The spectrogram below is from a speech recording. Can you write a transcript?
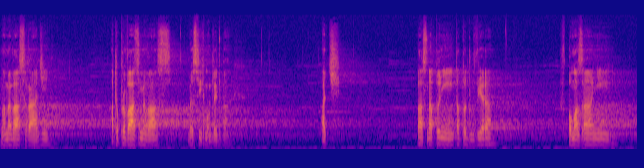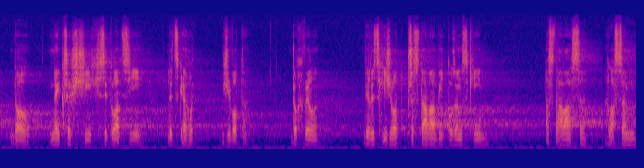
máme vás rádi a doprovázíme vás ve svých modlitbách. Ať vás naplní tato důvěra v pomazání do nejkřehčích situací lidského života. Do chvil, kdy lidský život přestává být pozemským a stává se hlasem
